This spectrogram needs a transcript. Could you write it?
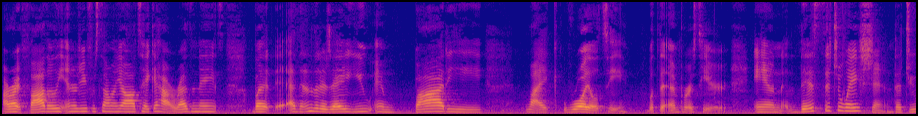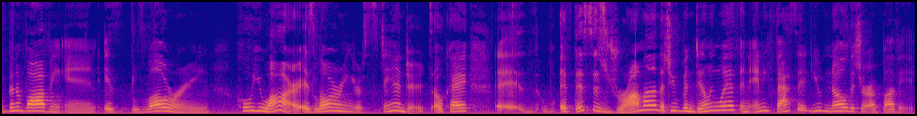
all right, fatherly energy for some of y'all. Take it how it resonates. But at the end of the day, you embody like royalty with the Empress here. And this situation that you've been evolving in is lowering who you are is lowering your standards okay? If this is drama that you've been dealing with in any facet you know that you're above it.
